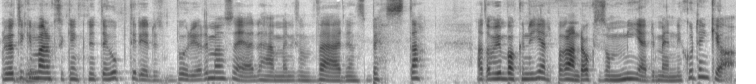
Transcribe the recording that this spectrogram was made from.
Och jag tycker man också kan knyta ihop till det du började med att säga, det här med liksom världens bästa. Att om vi bara kunde hjälpa varandra också som medmänniskor, tänker jag.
